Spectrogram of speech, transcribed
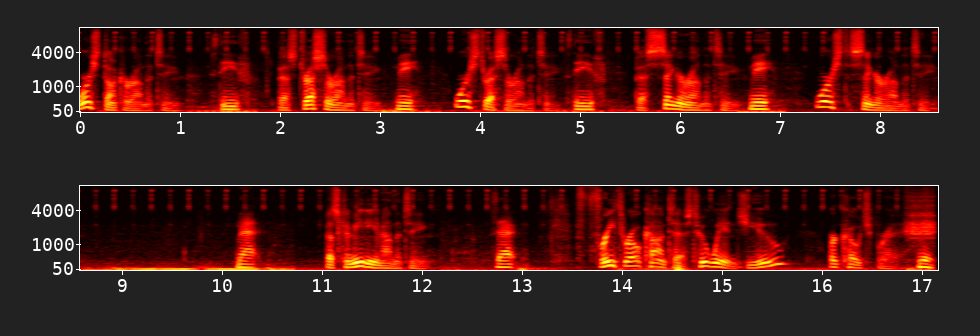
Worst dunker on the team? Steve. Best dresser on the team? Me. Worst dresser on the team? Steve. Best singer on the team? Me. Worst singer on the team? Matt. Best comedian on the team? Zach. Free throw contest. Who wins, you or Coach Brey? Me.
